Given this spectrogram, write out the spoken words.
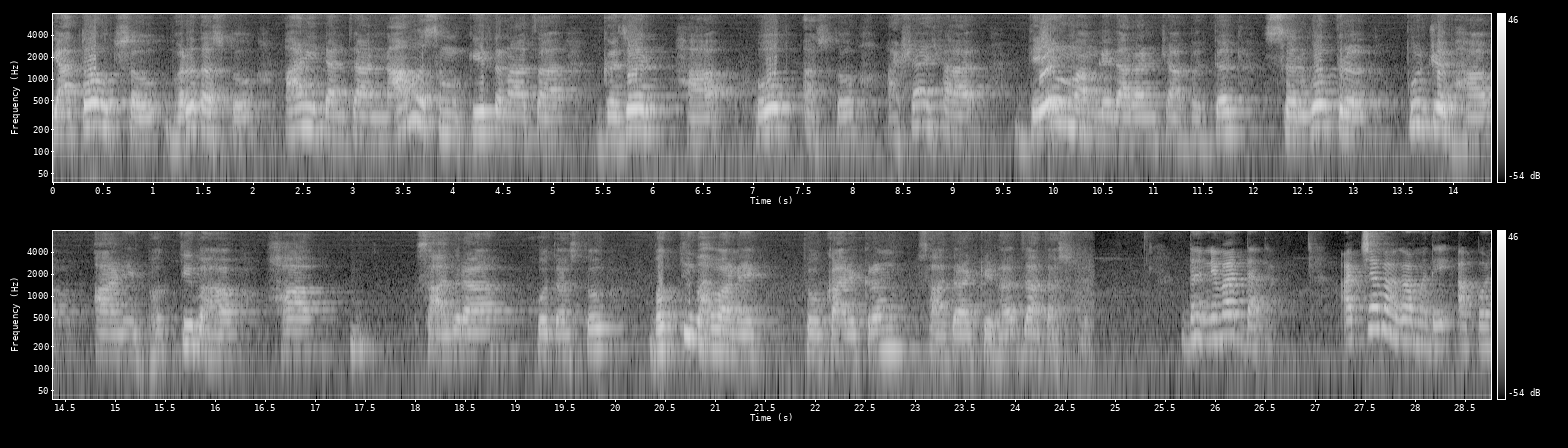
यात्रोत्सव भरत असतो आणि त्यांचा नामसंकीर्तनाचा गजर हा होत असतो. अशा ह्या देव मामलेदारांच्या बद्दल सर्वत्र पूज्यभाव आणि भक्तिभाव हा साजरा होत असतो. भक्तिभावाने तो कार्यक्रम साजरा केला जात असतो. धन्यवाद दादा. आजच्या भागामध्ये आपण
